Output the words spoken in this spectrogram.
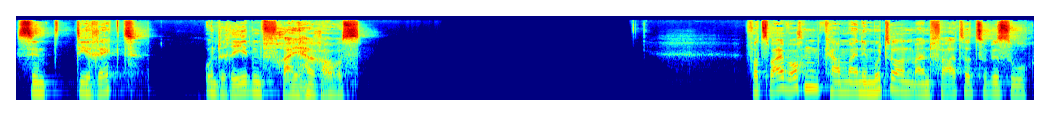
sind direkt und reden frei heraus. Vor zwei Wochen kamen meine Mutter und mein Vater zu Besuch.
